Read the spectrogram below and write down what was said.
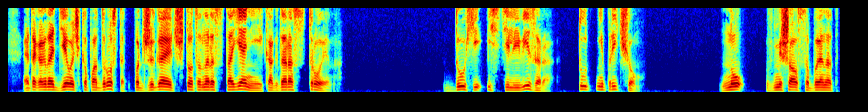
— это когда девочка-подросток поджигает что-то на расстоянии, когда расстроена. Духи из телевизора тут ни при чем. «Ну», — вмешался Беннет,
